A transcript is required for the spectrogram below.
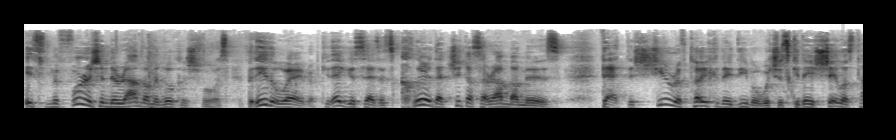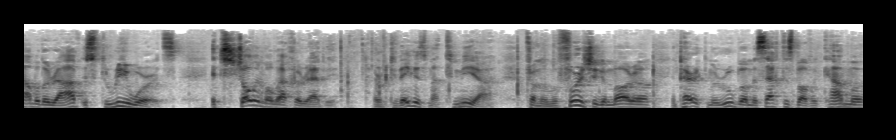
It's mefurish in the Rambam in Hilchas Shavuos. But either way, Rab Kidega says it's clear that Shitas Rambam is that the shir of Toichidei Dibur, which is Kidei Shelas Talmud Rav, is three words. It's Shalom Alecha Rebbe. Rab Kidega's matmiya from a mefurish Gemara in Perik Meruba Masechtas Bavakama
